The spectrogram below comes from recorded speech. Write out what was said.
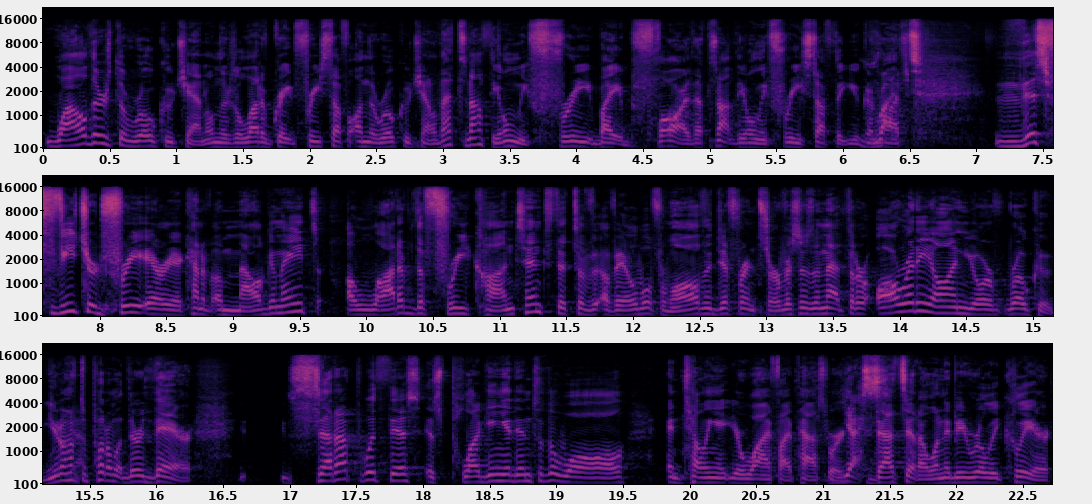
while there's the Roku channel, and there's a lot of great free stuff on the Roku channel, that's not the only free, by far, that's not the only free stuff that you can Right. watch. This featured free area kind of amalgamates a lot of the free content that's available from all the different services and that that are already on your Roku. You don't have to put them, they're there. Set up with this is plugging it into the wall and telling it your Wi-Fi password. Yes. That's it. I want to be really clear.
